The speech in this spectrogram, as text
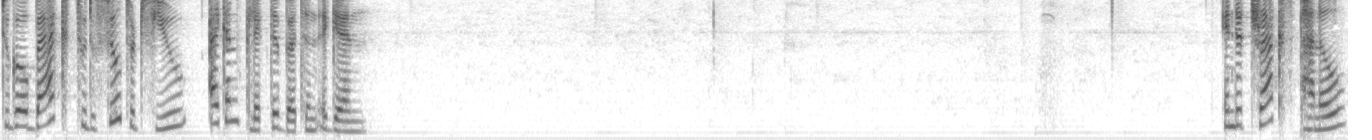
To go back to the filtered view, I can click the button again. In the Tracks panel,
